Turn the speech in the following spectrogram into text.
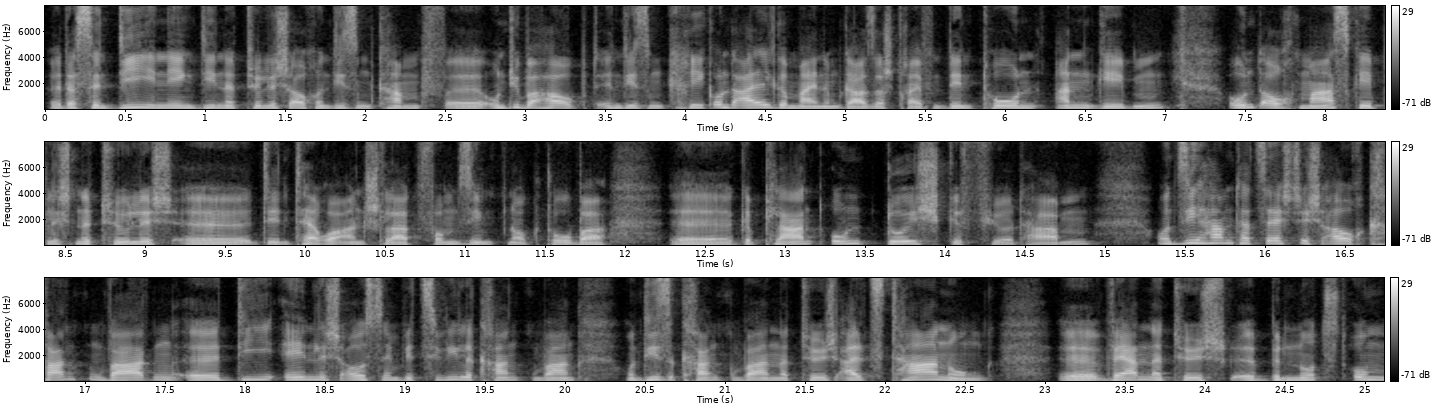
Äh, das sind diejenigen, die natürlich auch in diesem Kampf äh, und überhaupt in diesem Krieg und allgemein im Gazastreifen den Ton angeben und auch maßgeblich natürlich äh, den Terroranschlag vom 7. Oktober geplant und durchgeführt haben. Und sie haben tatsächlich auch Krankenwagen, die ähnlich aussehen wie zivile Krankenwagen. Und diese Krankenwagen natürlich als Tarnung werden natürlich benutzt, um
